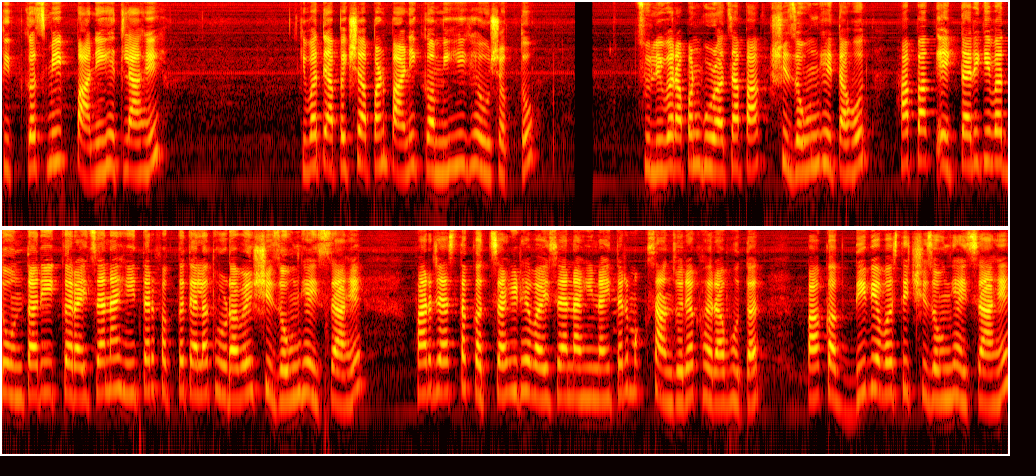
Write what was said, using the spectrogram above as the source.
तितकंच मी पाणी घेतलं आहे. किंवा त्यापेक्षा आपण पाणी कमीही घेऊ शकतो. चुलीवर आपण गुळाचा पाक शिजवून घेत आहोत. हा पाक एक तारी किंवा दोन तारी करायचा नाही तर फक्त त्याला थोडा वेळ शिजवून घ्यायचा आहे. फार जास्त कच्चाही ठेवायचा नाही नाही तर मग सांजोऱ्या खराब होतात. पाक अगदी व्यवस्थित शिजवून घ्यायचा आहे.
